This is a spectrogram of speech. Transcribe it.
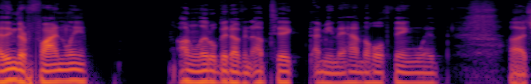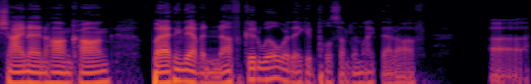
I think they're finally on a little bit of an uptick. I mean, they have the whole thing with uh, China and Hong Kong, but I think they have enough goodwill where they could pull something like that off. Uh,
